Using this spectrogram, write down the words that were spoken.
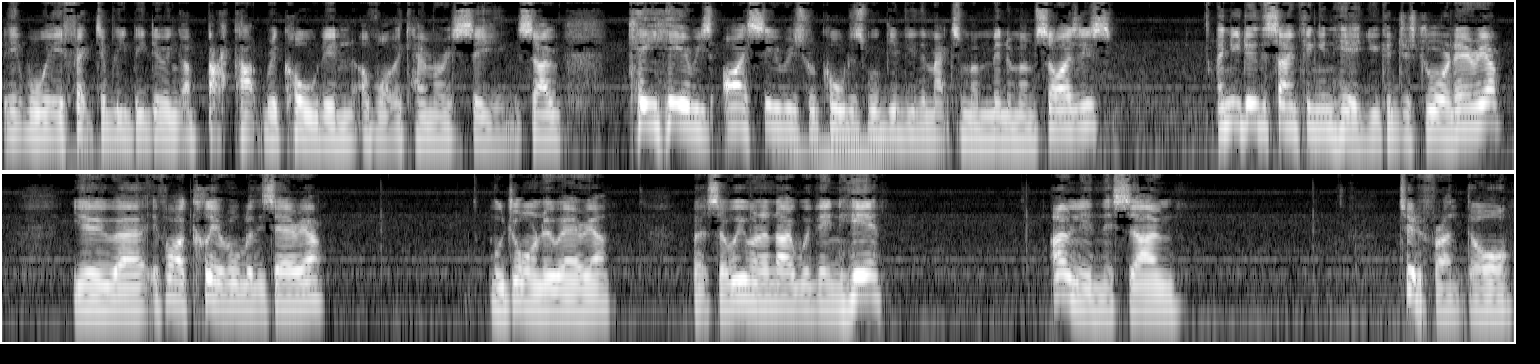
it will effectively be doing a backup recording of what the camera is seeing. So key here is I-series recorders will give you the maximum minimum sizes. And you do the same thing in here. You can just draw an area. You, uh, If I clear all of this area, we'll draw a new area. But so we want to know within here, only in this zone, to the front door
